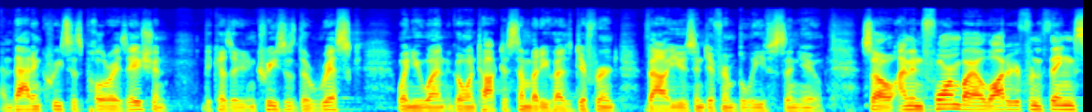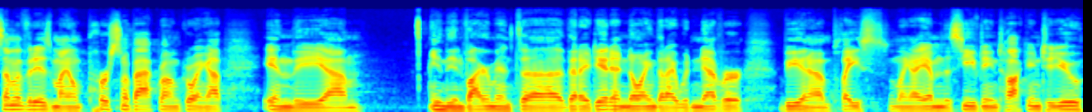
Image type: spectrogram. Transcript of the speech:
And that increases polarization because it increases the risk when you went, go and talk to somebody who has different values and different beliefs than you. So I'm informed by a lot of different things. Some of it is my own personal background growing up in the um, in the environment uh, that I did and knowing that I would never be in a place like I am this evening talking to you,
